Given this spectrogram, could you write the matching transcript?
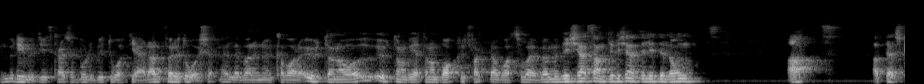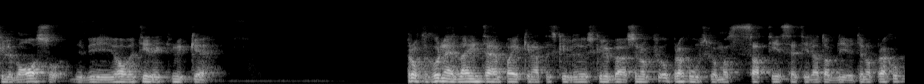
rimligtvis kanske borde blivit åtgärdad för ett år sedan eller vad det nu kan vara utan att, utan att veta någon bakgrundsfakta whatsoever. Men det känns, samtidigt känns det lite långt att, att det skulle vara så. Vi har väl tillräckligt mycket professionella internt på Häcken att det skulle, skulle behövas en operation skulle de ha satt till sig till att det har blivit en operation.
